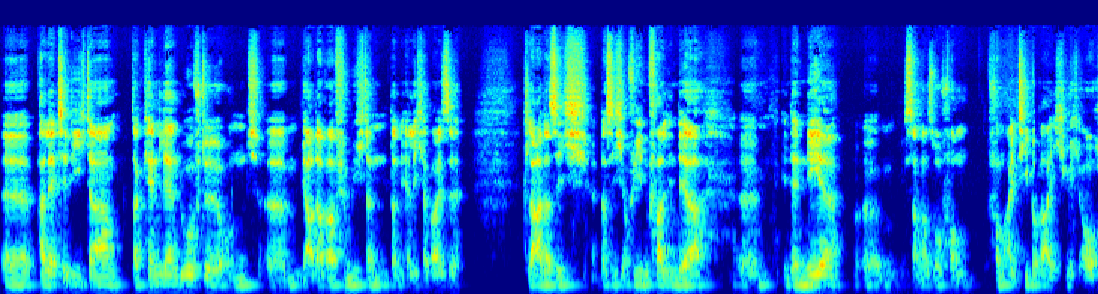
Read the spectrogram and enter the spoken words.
äh, Palette, die ich da, da kennenlernen durfte. Und ähm, ja, da war für mich dann, dann ehrlicherweise klar, dass ich, dass ich auf jeden Fall in der, ähm, in der Nähe, ähm, ich sag mal so, vom, vom IT-Bereich mich auch,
